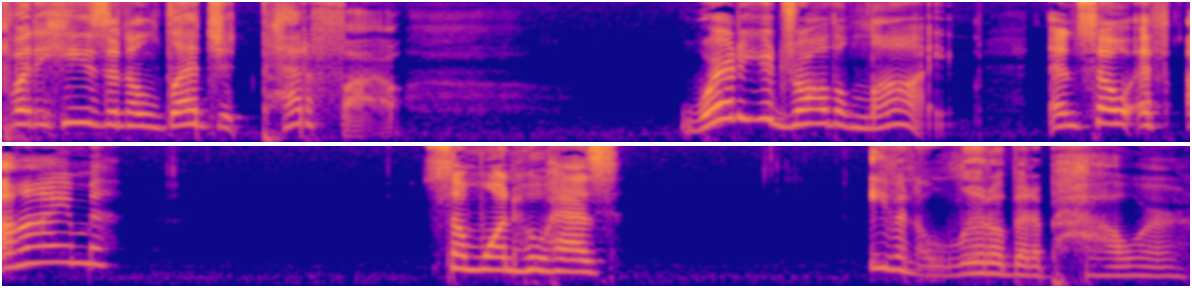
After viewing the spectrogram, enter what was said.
but he's an alleged pedophile. Where do you draw the line? And so if I'm someone who has even a little bit of power,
